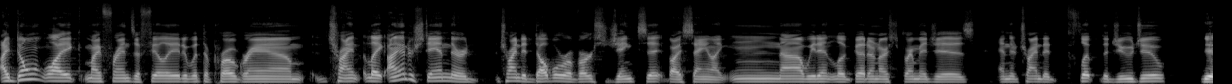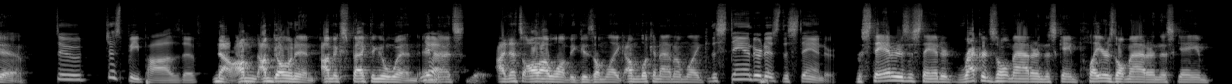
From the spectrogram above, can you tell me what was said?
I don't like my friends affiliated with the program trying like I understand they're trying to double reverse jinx it by saying like, mm, nah, we didn't look good in our scrimmages, and they're trying to flip the juju. Yeah. Dude, just be positive. No, I'm I'm going in. I'm expecting a win, and Yeah. that's I, that's all I want because I'm like I'm looking at them like The standard is the standard. The standard is a standard. Records don't matter in this game. Players don't matter in this game.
